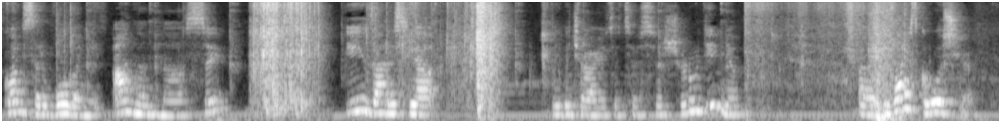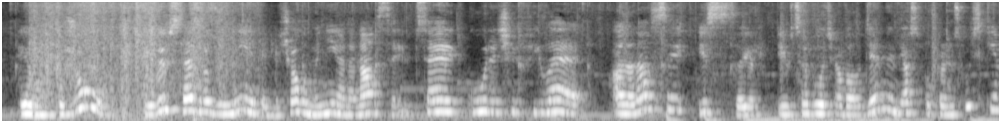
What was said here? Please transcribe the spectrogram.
Консервовані ананаси. І зараз я вибачаю за це все шарудіння. Е, І зараз, коротше, я вам скажу, і ви все зрозумієте, для чого мені ананаси. Це куряче філе, ананаси і сир. І це буде обалденне м'ясо по-французьки.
